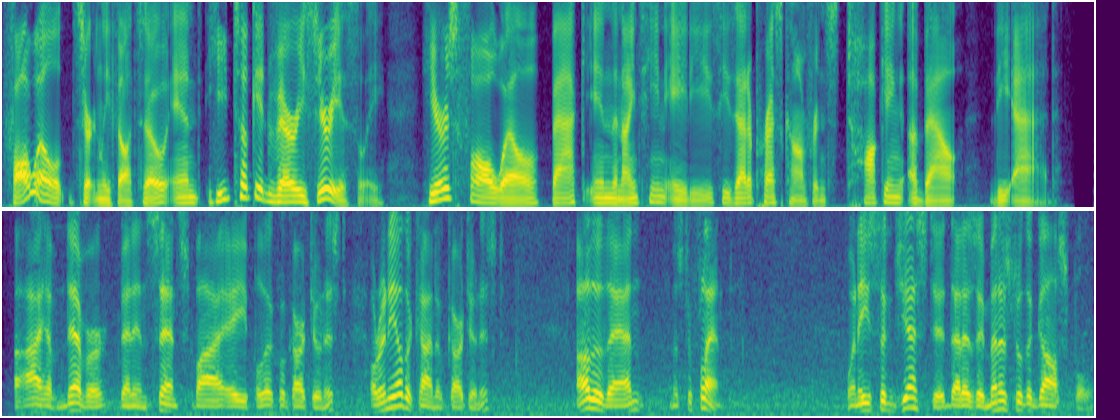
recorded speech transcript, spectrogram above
Falwell certainly thought so, and he took it very seriously. Here's Falwell back in the 1980s. He's at a press conference talking about the ad. I have never been incensed by a political cartoonist or any other kind of cartoonist other than Mr. Flynt. When he suggested that as a minister of the gospel,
